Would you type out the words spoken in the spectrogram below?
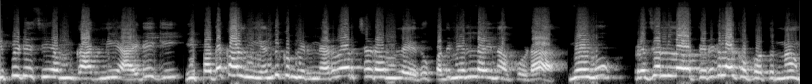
డిప్యూటీ సీఎం గారిని అడిగి ఈ పథకాలను ఎందుకు మీరు నెరవేర్చడం లేదు? పది నెలలైనా కూడా మేము ప్రజల్లో తిరగలేకపోతున్నాం.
